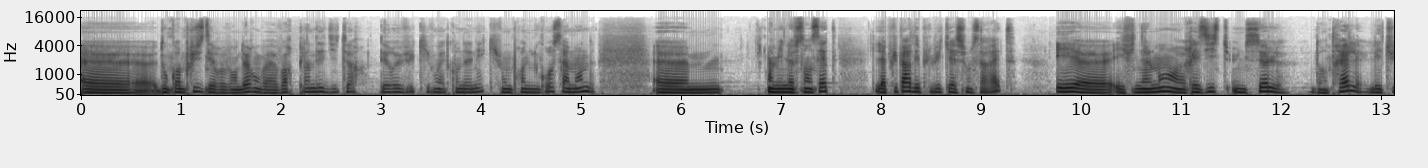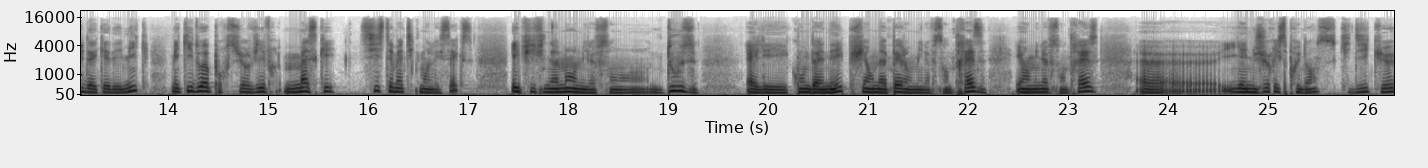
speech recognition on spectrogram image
Euh, donc en plus des revendeurs, on va avoir plein d'éditeurs des revues qui vont être condamnés, qui vont prendre une grosse amende. Euh, en 1907, la plupart des publications s'arrêtent. Et, euh, et, finalement résiste une seule d'entre elles, l'étude académique, mais qui doit, pour survivre, masquer systématiquement les sexes. Et puis finalement, en 1912, elle est condamnée, puis en appel en 1913. Et en 1913, euh, il y a une jurisprudence qui dit que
